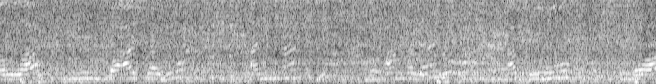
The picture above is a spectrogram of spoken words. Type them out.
Allah wa ashhadu anna Muhammadan abduhu wa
